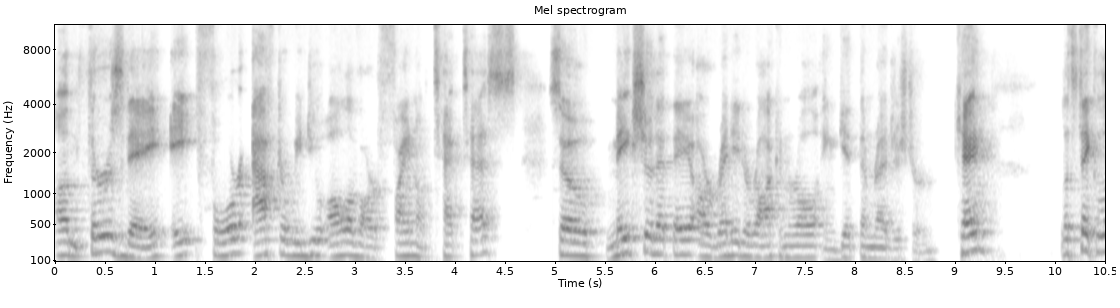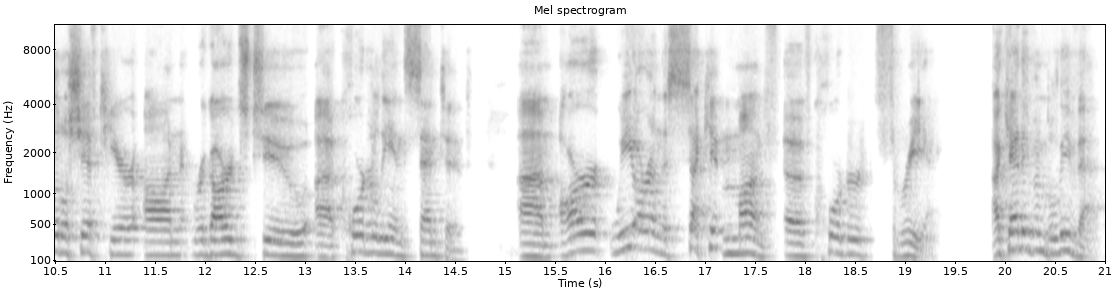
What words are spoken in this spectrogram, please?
on Thursday, 8 4, after we do all of our final tech tests. So make sure that they are ready to rock and roll and get them registered. Okay. Let's take a little shift here on regards to uh, quarterly incentive. Um, our we are in the second month of quarter three. I can't even believe that.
